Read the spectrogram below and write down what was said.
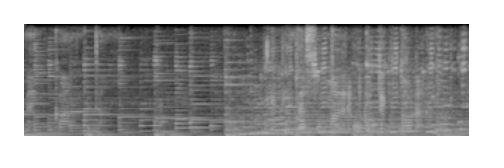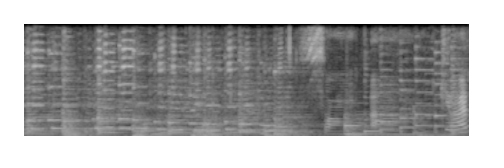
Me encantan. Qué linda su madre protectora. Son, uh, quiero ver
